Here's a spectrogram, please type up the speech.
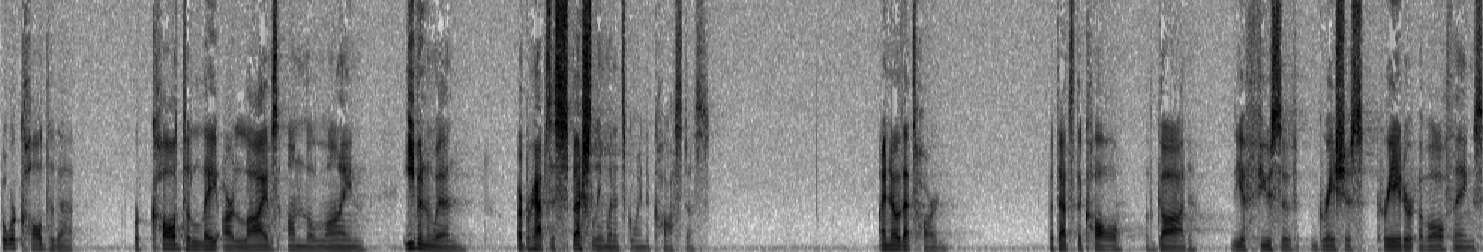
But we're called to that. We're called to lay our lives on the line, even when, or perhaps especially when it's going to cost us. I know that's hard, but that's the call of God the effusive, gracious creator of all things,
